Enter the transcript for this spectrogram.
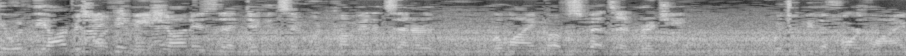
it would, the obvious I one to me, Sean, is that Dickinson would come in and center the line of Spets and Ritchie, which would be the fourth line,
